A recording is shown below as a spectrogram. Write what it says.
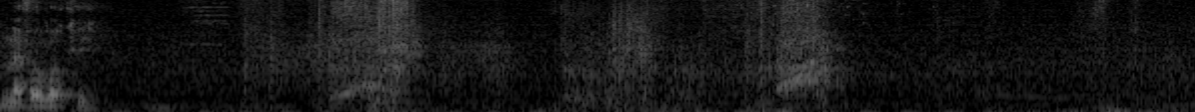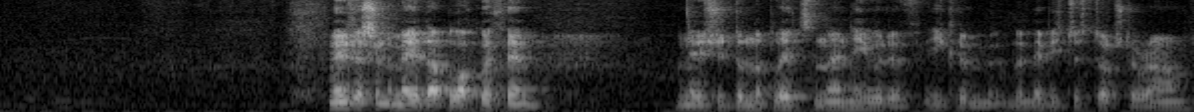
Never lucky. Maybe I shouldn't have made that block with him. Maybe I should have done the blitz and then he would have he could have maybe just dodged around.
